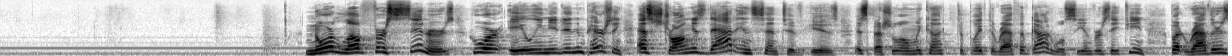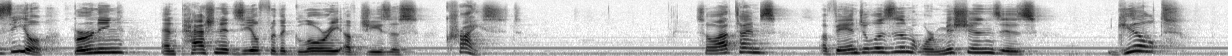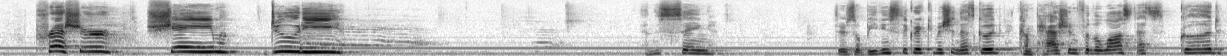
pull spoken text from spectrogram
nor love for sinners who are alienated and perishing, as strong as that incentive is, especially when we contemplate the wrath of God. We'll see in verse 18. But rather zeal, burning and passionate zeal for the glory of Jesus Christ. So, a lot of times, evangelism or missions is guilt, pressure, shame, duty. And this is saying there's obedience to the Great Commission, that's good. Compassion for the lost, that's good.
